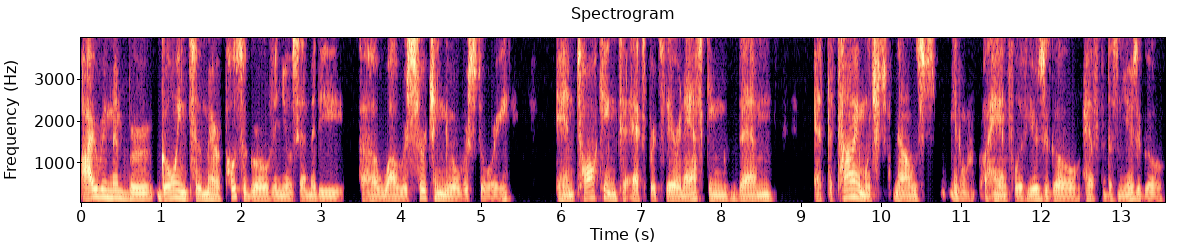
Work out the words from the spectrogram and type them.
I remember going to Mariposa Grove in Yosemite uh, while researching the overstory and talking to experts there and asking them at the time, which now is you know a handful of years ago, half a dozen years ago,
